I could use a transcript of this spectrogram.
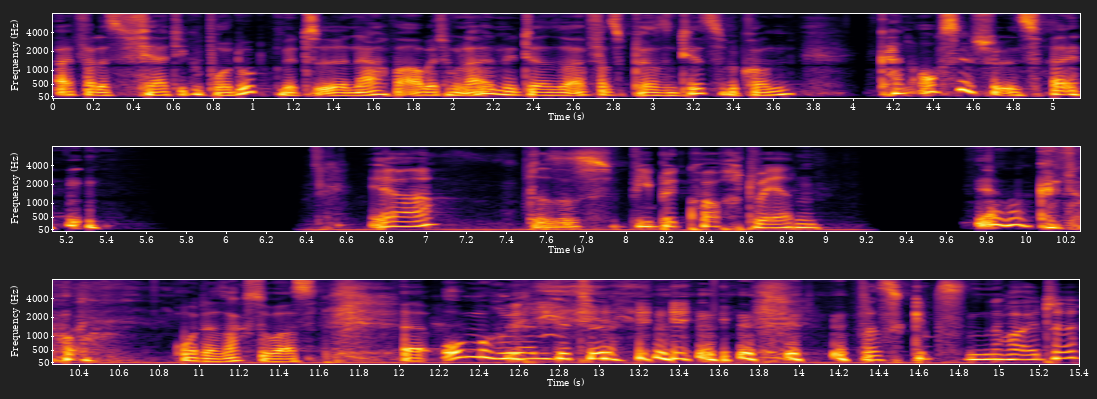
einfach das fertige Produkt mit äh, Nachbearbeitung und allem, mit der so einfach präsentiert zu bekommen, kann auch sehr schön sein. Ja, das ist wie bekocht werden. Ja, genau. Oder sagst du was? Äh, umrühren bitte. was gibt's denn heute?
